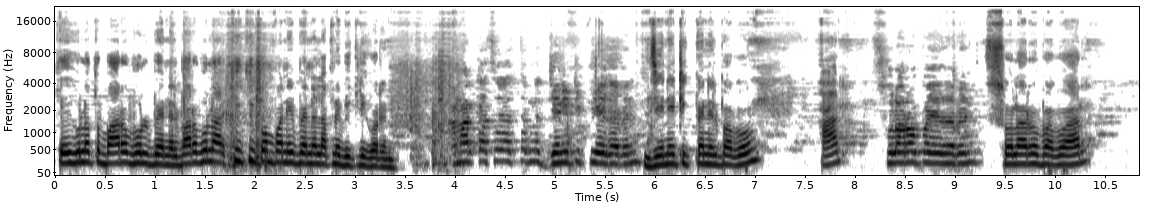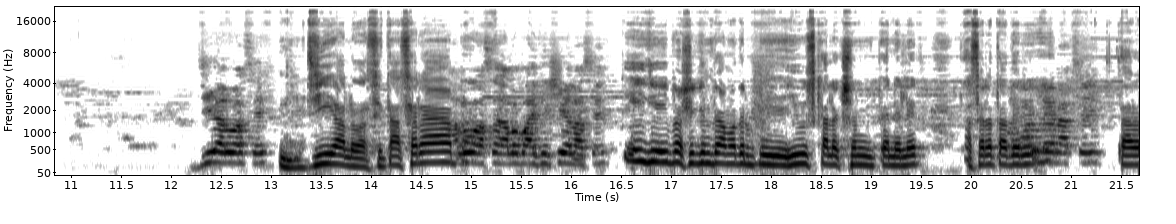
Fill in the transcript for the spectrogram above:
তো এগুলো তো বারো ভোল্ট প্যানেল বারো ভোল্ট আর কি কি কোম্পানির প্যানেল আপনি বিক্রি করেন? আমার কাছে আছে জেনেটিক পেয়ে যাবেন। জেনেটিক প্যানেল পাবো। আর? সোলারও পেয়ে যাবেন। সোলারও পাবো। আর? জি আলো আছে। জি আলো আছে। তাছাড়া আলো আছে আলো বাইফেশিয়াল আছে। এই যে এই পাশে কিন্তু আমাদের হিউজ কালেকশন প্যানেলের তাছাড়া তাদের তারা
